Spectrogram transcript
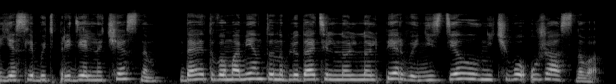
Если быть предельно честным, до этого момента наблюдатель 001 не сделал ничего ужасного.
